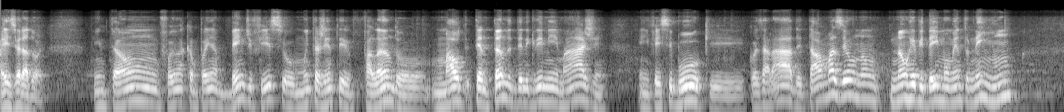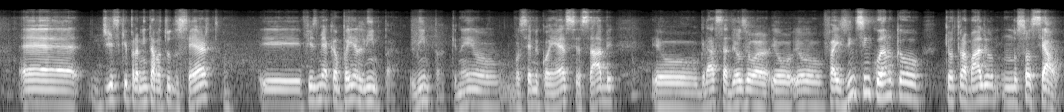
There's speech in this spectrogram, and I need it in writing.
ex-vereador. Então, foi uma campanha bem difícil, muita gente falando mal, tentando denegrir minha imagem em Facebook, coisa arada e tal, mas eu não, não revidei em momento nenhum. É, disse que para mim estava tudo certo e fiz minha campanha limpa, limpa, que nem eu, você me conhece, você sabe, eu, graças a Deus, eu, eu, eu faz 25 anos que eu, que eu trabalho no social.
